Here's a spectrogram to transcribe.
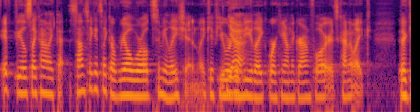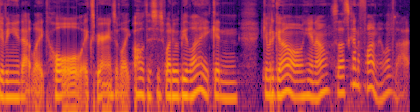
It feels like kind of like that. Sounds like it's like a real world simulation. Like if you were Yeah. to be like working on the ground floor, it's kind of like they're giving you that like whole experience of like, oh, this is what it would be like, and give it a go. You know, so that's kind of fun. I love that.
